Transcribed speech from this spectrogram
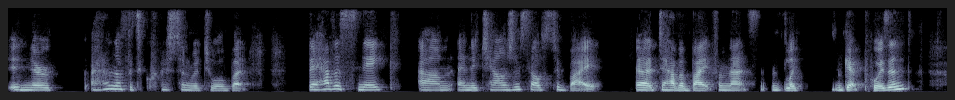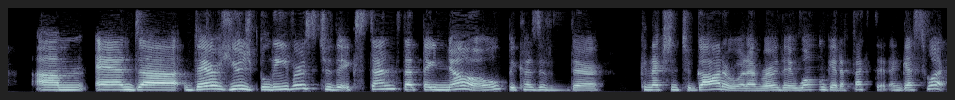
in their i don't know if it's christian ritual but they have a snake um, and they challenge themselves to bite uh, to have a bite from that like get poisoned Um, and uh, they're huge believers to the extent that they know because of their connection to God or whatever, they won't get affected. And guess what?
